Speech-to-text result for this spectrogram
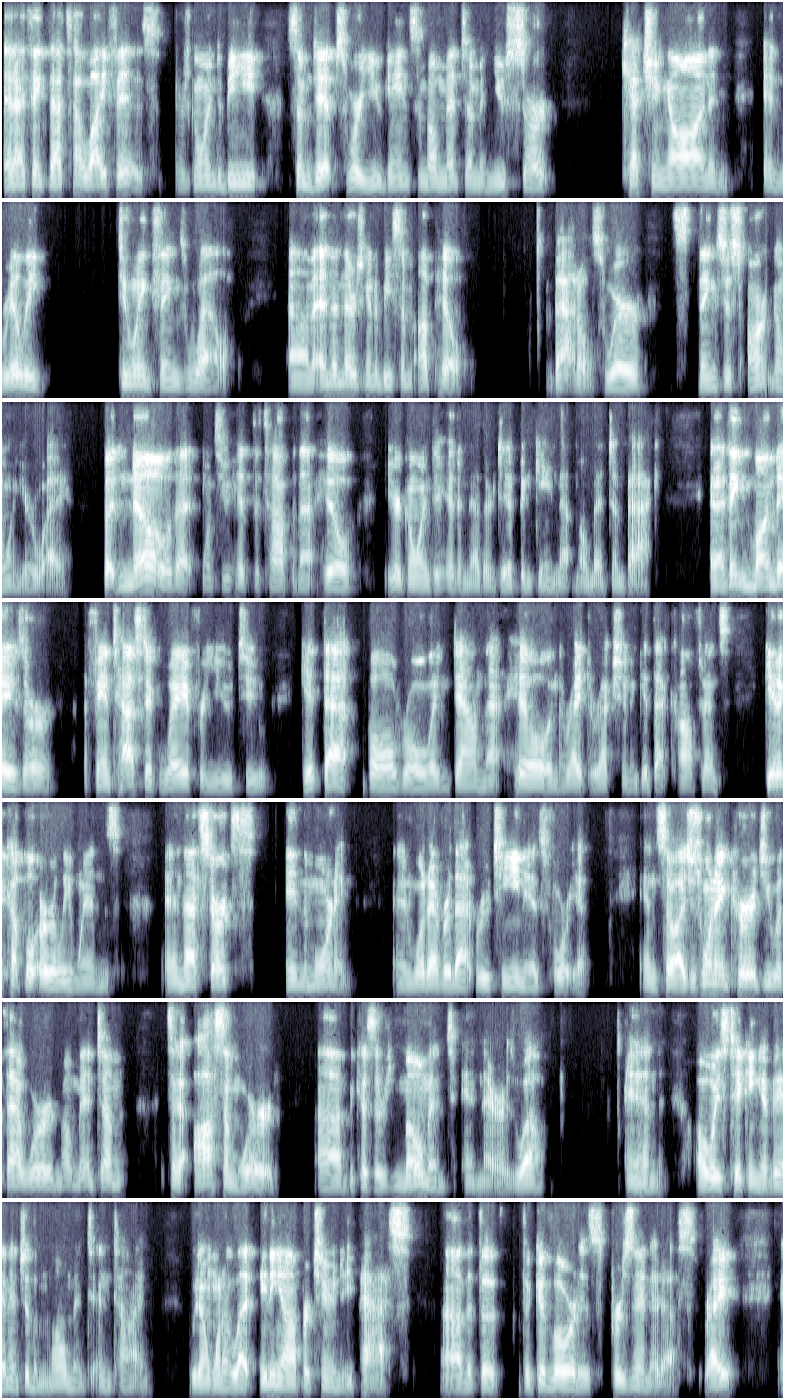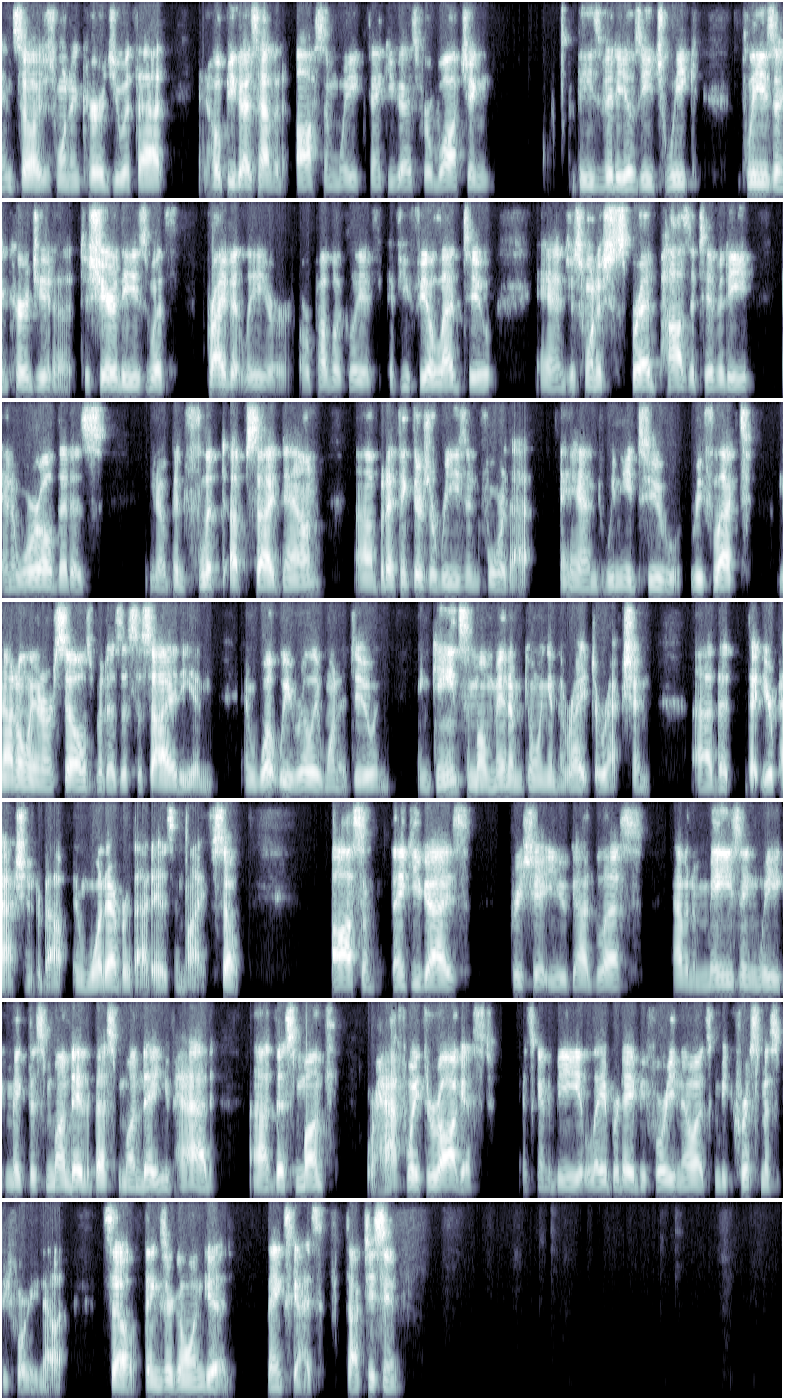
And I think that's how life is. There's going to be some dips where you gain some momentum and you start catching on and, and really doing things well. Um, and then there's going to be some uphill battles where things just aren't going your way. But know that once you hit the top of that hill, you're going to hit another dip and gain that momentum back. And I think Mondays are a fantastic way for you to get that ball rolling down that hill in the right direction and get that confidence, get a couple early wins. And that starts in the morning and whatever that routine is for you. And so I just want to encourage you with that word momentum. It's an awesome word uh, because there's moment in there as well. And always taking advantage of the moment in time. We don't want to let any opportunity pass uh, that the the good Lord has presented us, right? And so I just want to encourage you with that, and hope you guys have an awesome week. Thank you guys for watching these videos each week. Please, I encourage you to to share these with privately or or publicly if if you feel led to, and just want to spread positivity in a world that has you know been flipped upside down. Uh, but I think there's a reason for that, and we need to reflect not only on ourselves but as a society and and what we really want to do and, and gain some momentum going in the right direction uh, that that you're passionate about and whatever that is in life. So awesome. Thank you guys. Appreciate you. God bless. Have an amazing week. Make this Monday the best Monday you've had uh, this month. We're halfway through August. It's going to be Labor Day before you know it. It's going to be Christmas before you know it. So things are going good. Thanks, guys. Talk to you soon.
